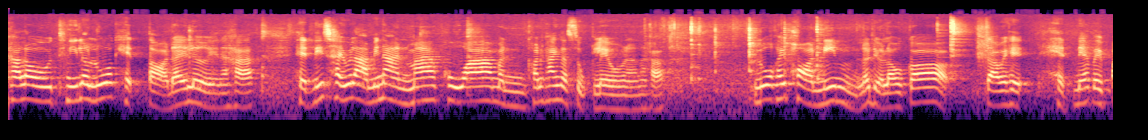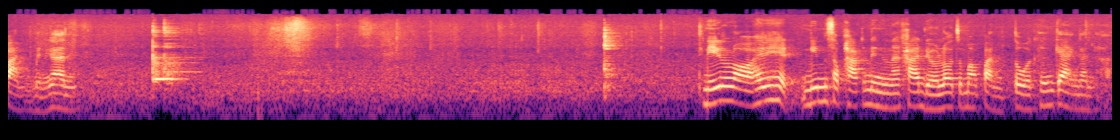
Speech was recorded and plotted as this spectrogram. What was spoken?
นะคะ เราทีนี้เราลวกเห็ดต่อได้เลยนะคะ เห็ดนี่ใช้เวลาไม่นานมาก เพราะว่ามันค่อนข้างจะสุกเร็วนะคะ ลวกให้พอนิ่ม แล้วเดี๋ยวเราก็จะเอาเห็ดเห็ดเนี่ยไปปั่นเหมือนกันทีนี้รอให้เห็ดนิ่มสักพักหนึ่งนะคะ เดี๋ยวเราจะมาปั่นตัวเครื่องแกงกันค่ะ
